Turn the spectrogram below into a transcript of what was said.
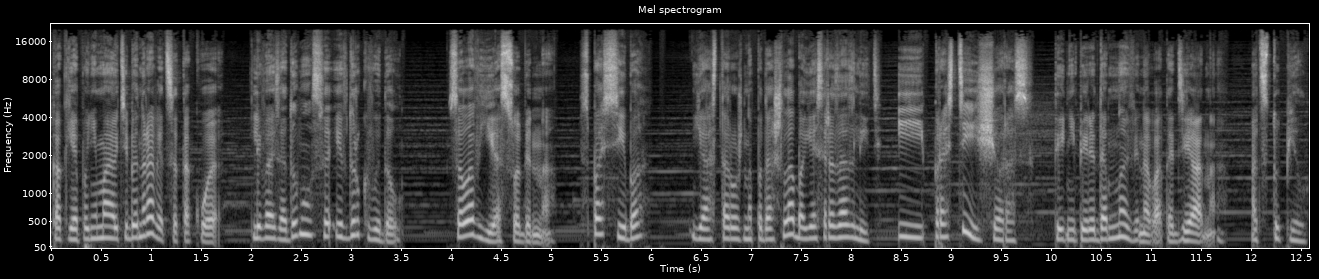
Как я понимаю, тебе нравится такое?» Левай задумался и вдруг выдал. «Соловьи особенно». «Спасибо», я осторожно подошла, боясь разозлить. «И прости еще раз». «Ты не передо мной виновата, Диана». Отступил.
